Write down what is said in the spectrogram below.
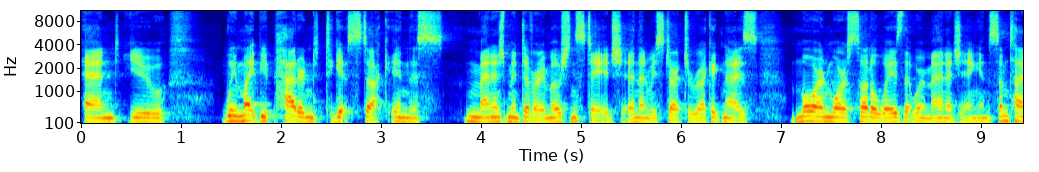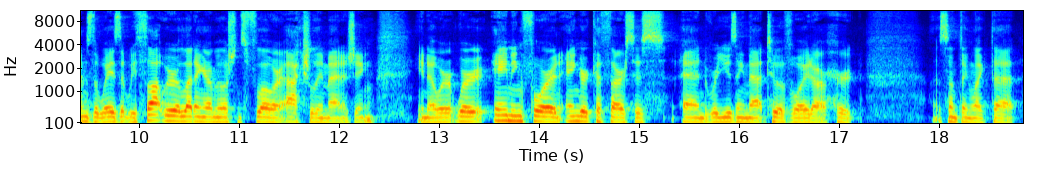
and you we might be patterned to get stuck in this management of our emotion stage and then we start to recognize more and more subtle ways that we're managing. And sometimes the ways that we thought we were letting our emotions flow are actually managing. You know we're, we're aiming for an anger catharsis and we're using that to avoid our hurt something like that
